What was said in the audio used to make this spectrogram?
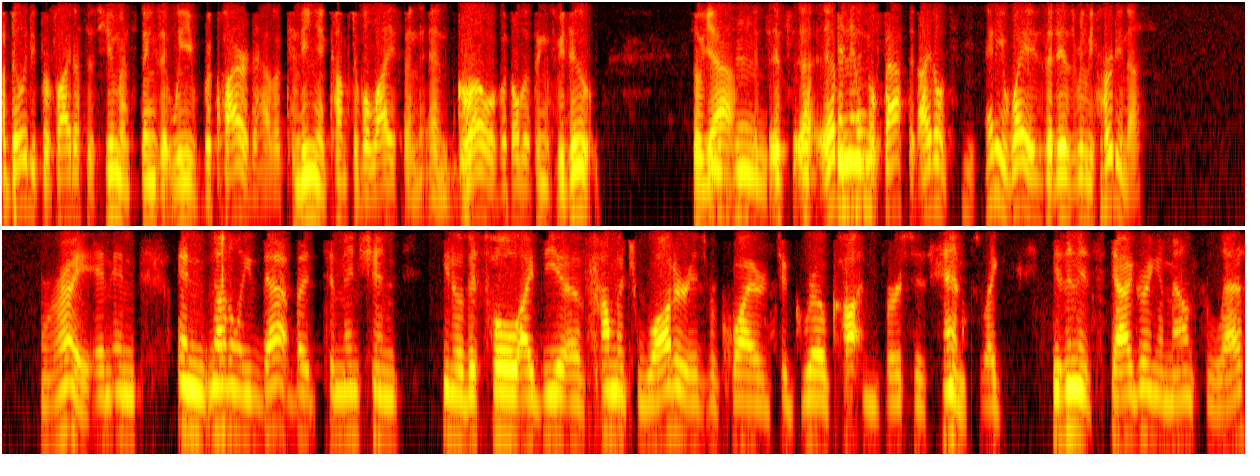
ability to provide us as humans things that we require to have a convenient, comfortable life and, and grow with all the things we do. So yeah, Mhm. it's, it's uh, every then- single facet. I don't see any ways that is really hurting us. Right, and and and not only that, but to mention, you know, this whole idea of how much water is required to grow cotton versus hemp. Like, isn't it staggering amounts less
